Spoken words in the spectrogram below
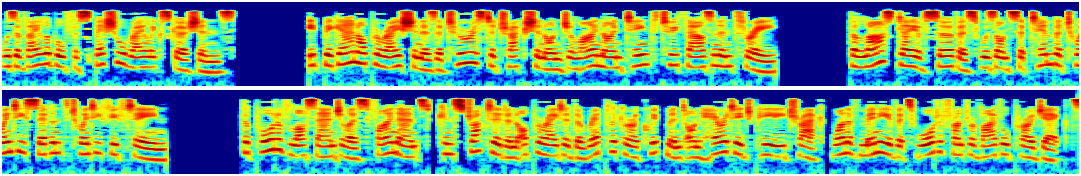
was available for special rail excursions. It began operation as a tourist attraction on July 19, 2003. The last day of service was on September 27, 2015. The Port of Los Angeles financed, constructed and operated the replica equipment on Heritage PE Track, one of many of its waterfront revival projects.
